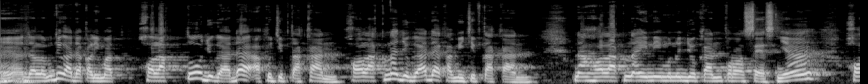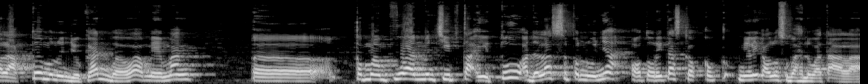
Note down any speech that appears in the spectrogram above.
Ya, dalam itu ada kalimat holaktu juga ada aku ciptakan, holakna juga ada kami ciptakan. Nah holakna ini menunjukkan prosesnya, holaktu menunjukkan bahwa memang eh, kemampuan mencipta itu adalah sepenuhnya otoritas ke- ke- milik Allah Subhanahu Wa Taala.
